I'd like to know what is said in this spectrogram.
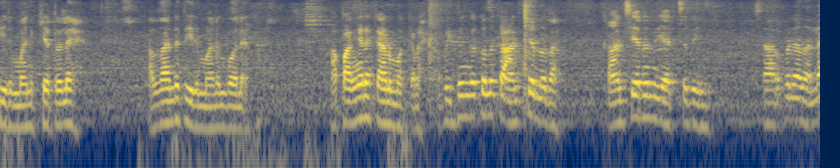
തീരുമാനിക്കട്ടെ അല്ലേ? അള്ളാന്റെ തീരുമാനം പോലെ. അപ്പം അങ്ങനെയൊക്കെയാണ് മക്കളെ. അപ്പോൾ ഇത് നിങ്ങൾക്കൊന്ന് കാണിച്ചു തന്നതാ. കാണിച്ചു തരാമെന്ന് വിചാരിച്ചത് ഇനി ഷാർപ്പിന നല്ല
